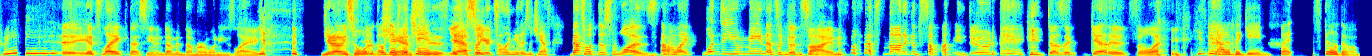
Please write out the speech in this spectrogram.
creepy. it's like that scene in Dumb and Dumber when he's like, you know what I mean? So what are the Oh, there's a chances? chance. yeah. So you're telling me there's a chance. That's what this was. I'm like, what do you mean that's a good sign? that's not a good sign, dude. He doesn't get it. So like, He's been out of the game, but still, though,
